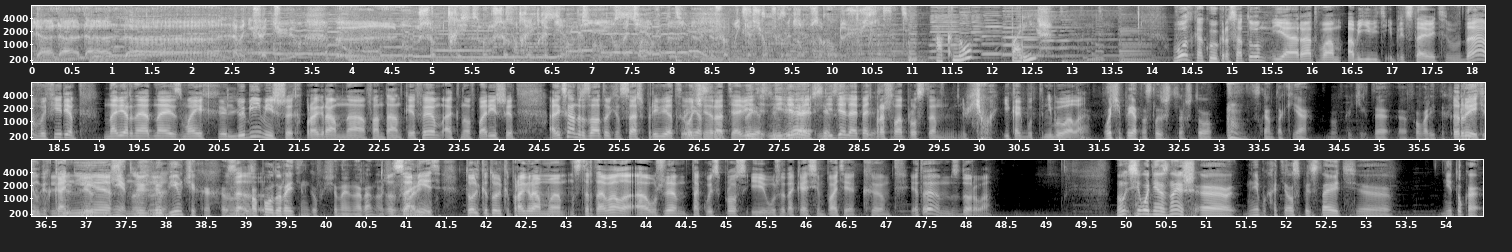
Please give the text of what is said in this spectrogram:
la, manufacture. Euh, nous sommes très, bien outillés en matière de, fabrication, parce que Paris. Вот какую красоту я рад вам объявить и представить. Да, в эфире, наверное, одна из моих любимейших программ на Фонтан КФМ «Окно в Париже». Александр Золотухин, Саш, привет. Очень рад тебя видеть. Неделя, неделя опять приветствую. прошла просто и как будто не бывало. Очень приятно слышать, что, скажем так, я каких-то э, фаворитах. Рейтингах, Лю- конечно Нет, же. любимчиках. Э, За- По поводу рейтингов еще, наверное, рано. Заметь, только-только программа стартовала, а уже такой спрос и уже такая симпатия к... Это здорово. Ну, сегодня, знаешь, э, мне бы хотелось представить не только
